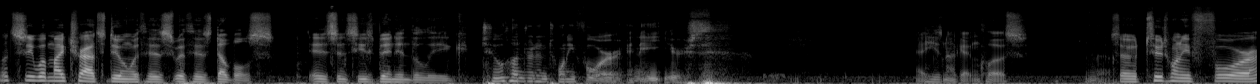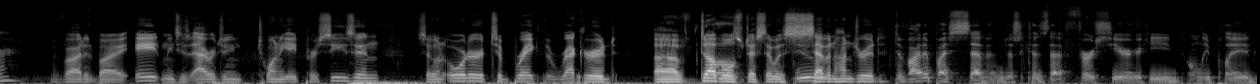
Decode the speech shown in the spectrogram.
Let's see what Mike Trout's doing with his with his doubles eh, since he's been in the league. 224 in eight years. Yeah, he's not getting close. No. So 224 divided by 8 means he's averaging 28 per season. So in order to break the record of doubles, Well, which I said was 700. Divided by seven, just because that first year he only played,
